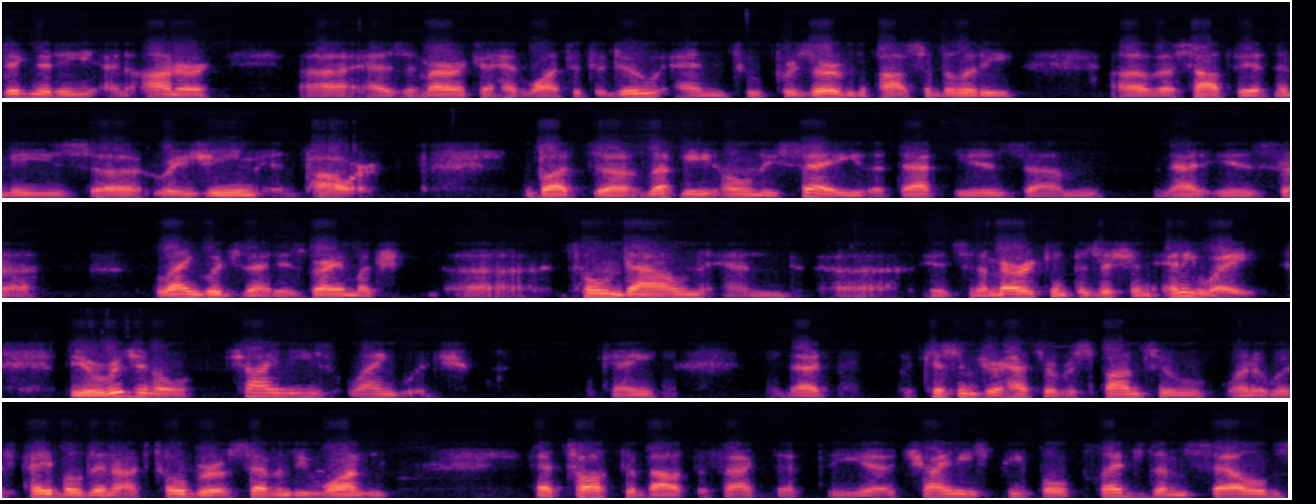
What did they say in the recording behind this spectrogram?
dignity and honor, uh, as America had wanted to do, and to preserve the possibility of a South Vietnamese uh, regime in power. But uh, let me only say that that is um, that is language that is very much uh, toned down, and uh, it's an American position anyway. The original Chinese language, okay, that Kissinger had to respond to when it was tabled in October of 71, had talked about the fact that the uh, Chinese people pledged themselves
